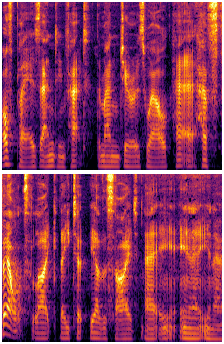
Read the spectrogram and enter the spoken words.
of players and in fact the manager as well ha- have felt like they took the other side uh, in, in a you know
